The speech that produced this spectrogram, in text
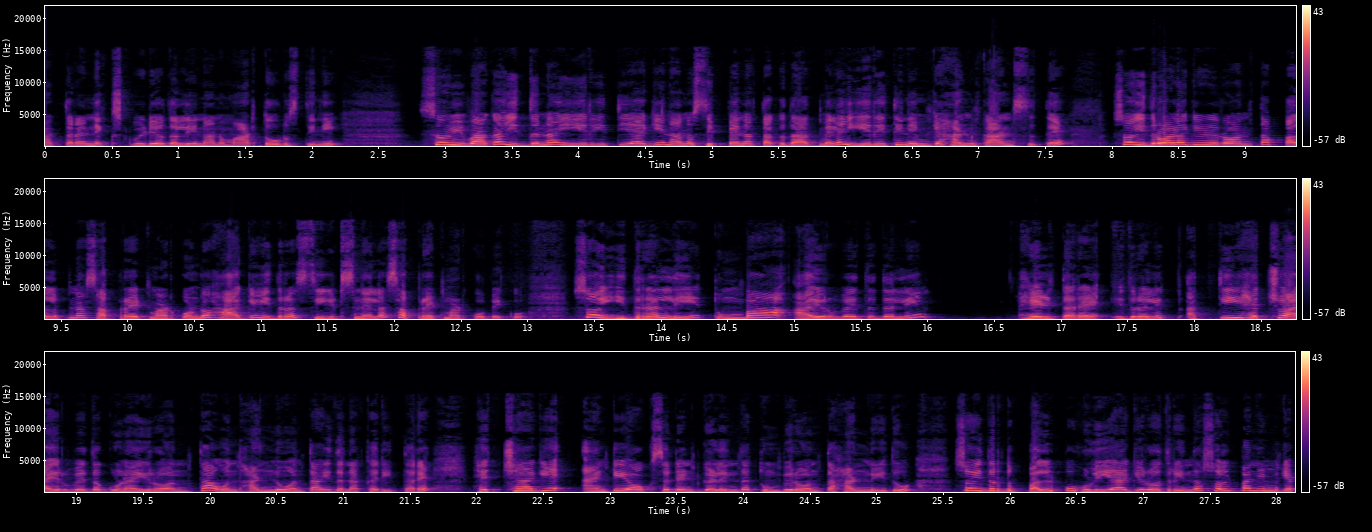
ಮಾಡ್ತಾರೆ. ನೆಕ್ಸ್ಟ್ ವಿಡಿಯೋದಲ್ಲಿ ನಾನು ಮಾಡಿ ತೋರಿಸ್ತೀನಿ. ಸೊ ಇವಾಗ ಇದನ್ನ ಈ ರೀತಿಯಾಗಿ ನಾನು ಸಿಪ್ಪೆನ ತೆಗೆದಾದ್ಮೇಲೆ ಈ ರೀತಿ ನಿಮಗೆ ಹಣ್ಣು ಕಾಣಿಸುತ್ತೆ. ಸೊ ಇದರೊಳಗೆ ಇರುವಂಥ ಪಲ್ಪ್ನ ಸಪ್ರೇಟ್ ಮಾಡಿಕೊಂಡು ಹಾಗೆ ಇದರ ಸೀಡ್ಸ್ನೆಲ್ಲ ಸಪ್ರೇಟ್ ಮಾಡ್ಕೋಬೇಕು. ಸೊ ಇದರಲ್ಲಿ ತುಂಬ ಆಯುರ್ವೇದದಲ್ಲಿ ಹೇಳ್ತಾರೆ, ಇದರಲ್ಲಿ ಅತಿ ಹೆಚ್ಚು ಆಯುರ್ವೇದ ಗುಣ ಇರೋವಂಥ ಒಂದು ಹಣ್ಣು ಅಂತ ಇದನ್ನ ಕರೀತಾರೆ. ಹೆಚ್ಚಾಗಿ ಆಂಟಿ ಆಕ್ಸಿಡೆಂಟ್ಗಳಿಂದ ತುಂಬಿರುವಂಥ ಹಣ್ಣು ಇದು. ಸೊ ಇದ್ರದ್ದು ಪಲ್ಪ್ ಹುಳಿಯಾಗಿರೋದ್ರಿಂದ ಸ್ವಲ್ಪ ನಿಮಗೆ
